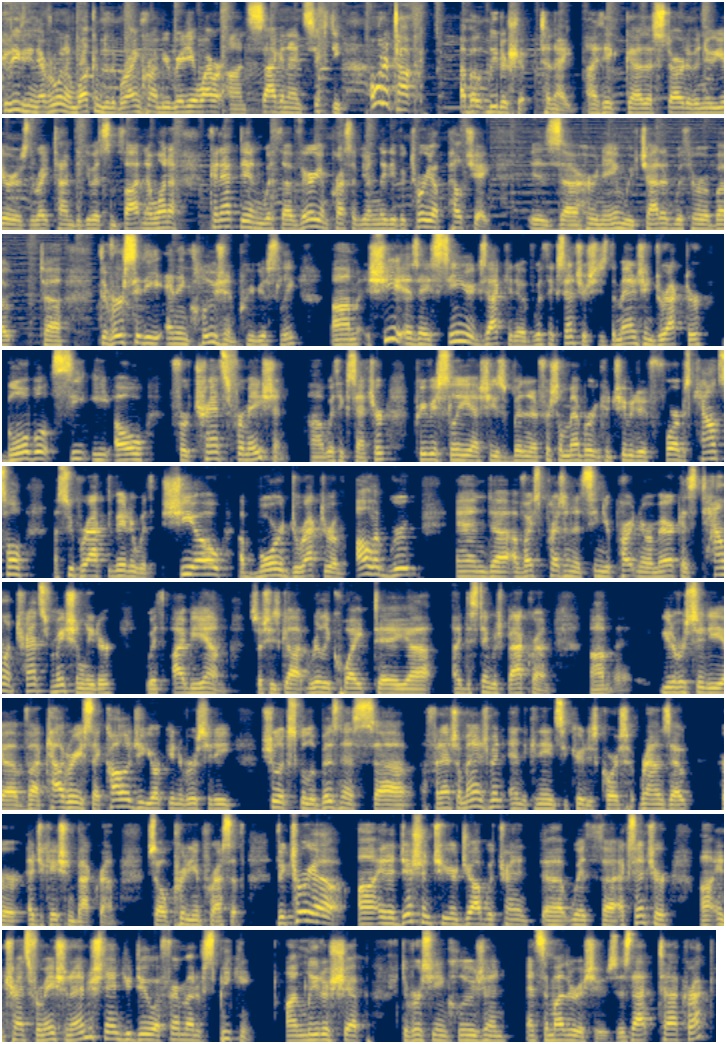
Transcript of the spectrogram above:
Good evening, everyone, and welcome to the Brian Crombie Radio Hour on Saga 960. I want to talk about leadership tonight. I think uh, the start of a new year is the right time to give it some thought, and I want to connect in with a very impressive young lady, Victoria Pelche is uh, her name. We've chatted with her about uh, diversity and inclusion previously. Um, she is a senior executive with Accenture. She's the managing director, global CEO for transformation uh, with Accenture. Previously, uh, she's been an official member and contributed to Forbes Council, a super activator with SheEO, a board director of Olive Group, and uh, a vice president and senior partner, America's talent transformation leader with IBM. So she's got really quite a, uh, a distinguished background. Um, University of uh, Calgary Psychology, York University Schulich School of Business, uh, Financial Management, and the Canadian Securities course rounds out her education background. So pretty impressive. Victoria, uh, in addition to your job with uh, with uh, Accenture uh, in transformation, I understand you do a fair amount of speaking on leadership, diversity, inclusion, and some other issues. Is that correct?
